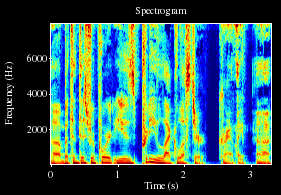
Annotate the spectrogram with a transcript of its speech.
uh, but that this report is pretty lackluster currently. Uh,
